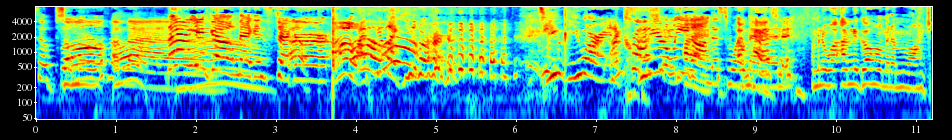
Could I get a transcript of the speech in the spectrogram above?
So both Mar- of them. There you go, Megan Stecher. Oh, I feel like you are you you are in a clear crushing. lead on this one, okay. Megan. I'm gonna I'm gonna go home and I'm gonna watch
